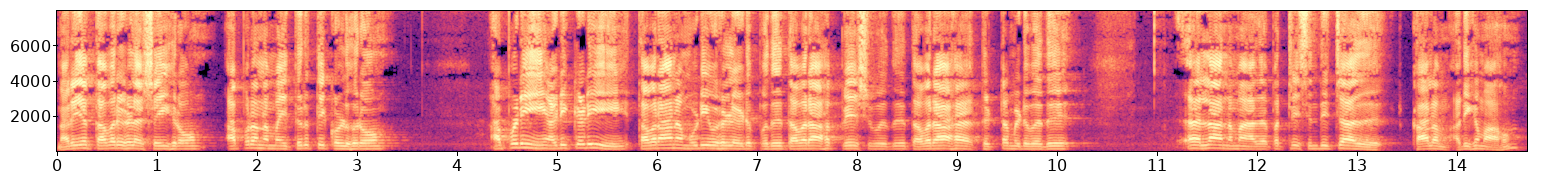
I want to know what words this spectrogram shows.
நிறைய தவறுகளை செய்கிறோம் அப்புறம் நம்மை திருத்திக் கொள்கிறோம். அப்படி அடிக்கடி தவறான முடிவுகள் எடுப்பது தவறாக பேசுவது தவறாக திட்டமிடுவது எல்லாம் நம்ம அதை பற்றி சிந்தித்தா அது காலம் அதிகமாகும்.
